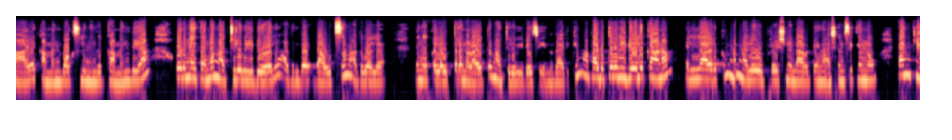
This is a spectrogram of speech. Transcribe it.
താഴെ കമന്റ് ബോക്സിൽ നിങ്ങൾക്ക് കമന്റ് ചെയ്യാം. ഉടനെ തന്നെ മറ്റൊരു വീഡിയോയിൽ അതിന്റെ ഡൗട്ട്സും അതുപോലെ നിങ്ങൾക്കുള്ള ഉത്തരങ്ങളായിട്ട് മറ്റൊരു വീഡിയോ ചെയ്യുന്നതായിരിക്കും. അപ്പൊ അടുത്തൊരു വീഡിയോയിൽ കാണാം. എല്ലാവർക്കും നല്ലൊരു പ്രിപ്പറേഷൻ ഉണ്ടാവട്ടെ എന്ന് ആശംസിക്കുന്നു. താങ്ക്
